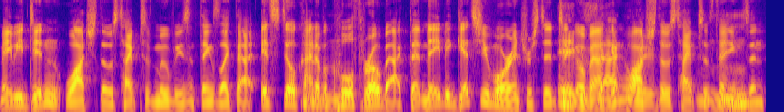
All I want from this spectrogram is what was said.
maybe didn't watch those types of movies and things like that. It's still kind mm-hmm. of a mm-hmm. cool throwback that maybe gets you more interested to exactly. go back and watch those types of mm-hmm. things. And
